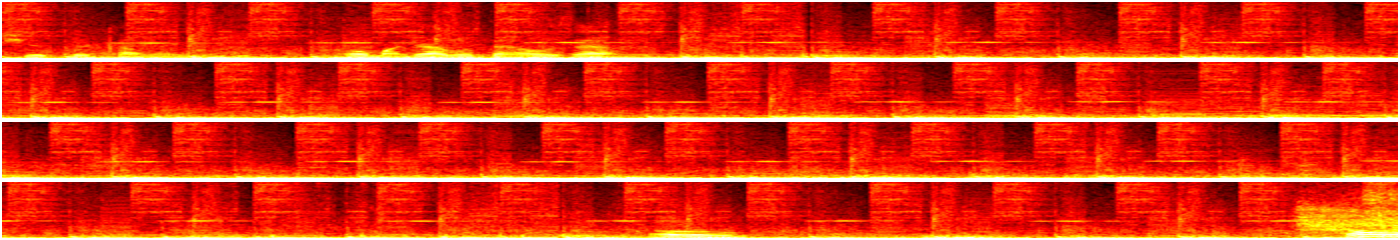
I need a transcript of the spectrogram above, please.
Shit, they're coming. Oh my god, what the hell is that? Oh. Oh!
